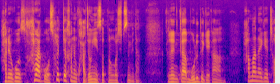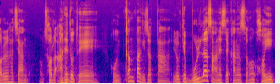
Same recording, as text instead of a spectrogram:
하려고 하라고 설득하는 과정이 있었던 것 싶습니다. 그러니까 모르드게가 하만에게 절을 하지 않 절을 안 해도 돼. 깜빡 잊었다. 이렇게 몰라서 안 했을 가능성은 거의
